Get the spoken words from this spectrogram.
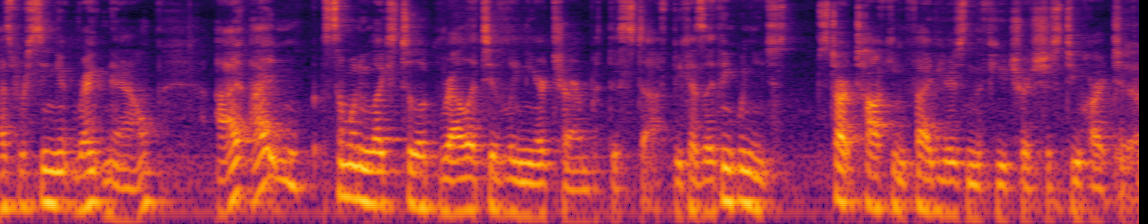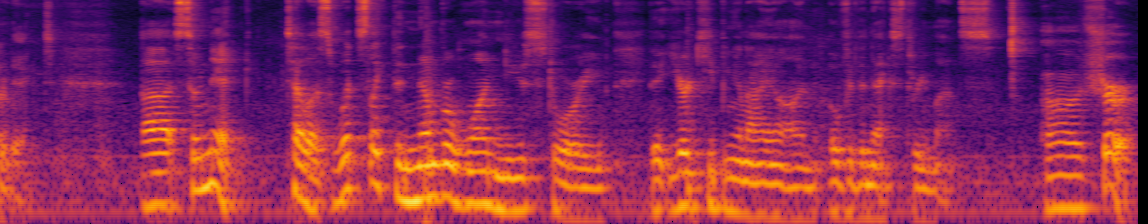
as we're seeing it right now, I, I'm someone who likes to look relatively near term with this stuff because I think when you start talking five years in the future, it's just too hard to Yeah. predict. Uh, so, Nick, tell us what's like the number one news story that you're keeping an eye on over the next three months? Uh, sure.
